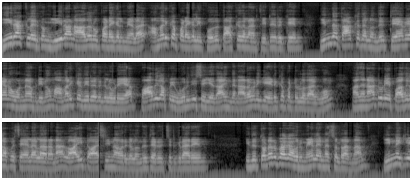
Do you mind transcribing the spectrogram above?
ஈராக்கில் இருக்கும் ஈரான் ஆதரவு படைகள் மேலே அமெரிக்க படைகள் இப்போது தாக்குதல் நடத்திட்டு இருக்கு. இந்த தாக்குதல் வந்து தேவையான ஒன்று அப்படின்னும் அமெரிக்க வீரர்களுடைய பாதுகாப்பை உறுதி செய்ய தான் இந்த நடவடிக்கை எடுக்கப்பட்டுள்ளதாகவும் அந்த நாட்டுடைய பாதுகாப்பு செயலாளரான லாயிட் ஆஸ்டின் அவர்கள் வந்து தெரிவிச்சிருக்கிறாரு. இது தொடர்பாக அவர் மேலே என்ன சொல்கிறாருன்னா இன்னைக்கு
